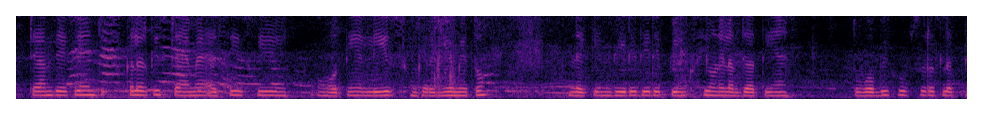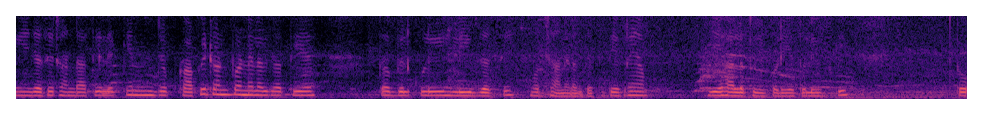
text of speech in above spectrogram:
स्टेम देख रहे हैं, जिस कलर की स्टेम है, ऐसी इसकी होती हैं लीव्स गर्मियों में तो। लेकिन धीरे धीरे पिंक सी होने लग जाती हैं तो वो भी खूबसूरत लगती हैं, जैसे ठंड आती है, लेकिन जब काफ़ी ठंड पड़ने लग जाती है तब बिल्कुल ही लीव्स ऐसे मुरझाने लग जाती देख रहे हैं आप? ये हालत हुई पड़ी है तो लीव्स की। तो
